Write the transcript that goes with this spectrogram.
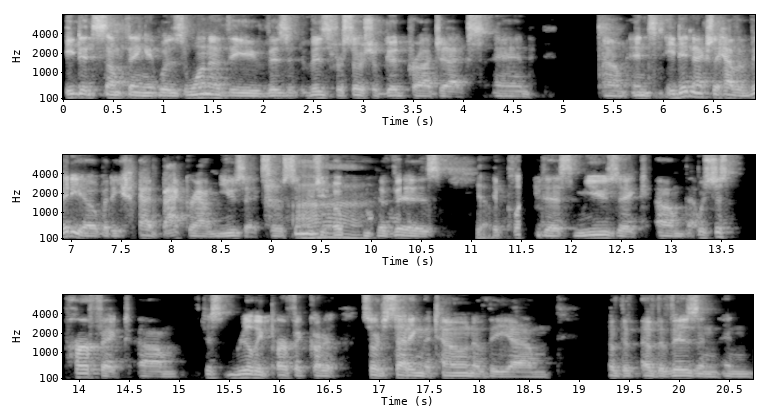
he did something. It was one of the Viz, Viz for Social Good projects, and um, and he didn't actually have a video, but he had background music. So as soon as you ah. open the Viz, yeah. it played this music um, that was just perfect, um, just really perfect, kind of sort of setting the tone of the um, of the of the Viz, and and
